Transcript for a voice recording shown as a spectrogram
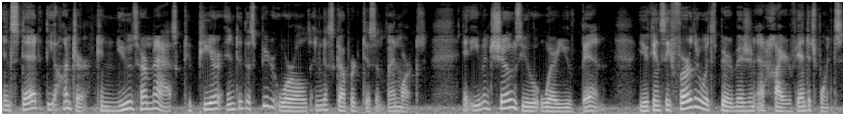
Instead, the hunter can use her mask to peer into the spirit world and discover distant landmarks. It even shows you where you've been. You can see further with spirit vision at higher vantage points.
